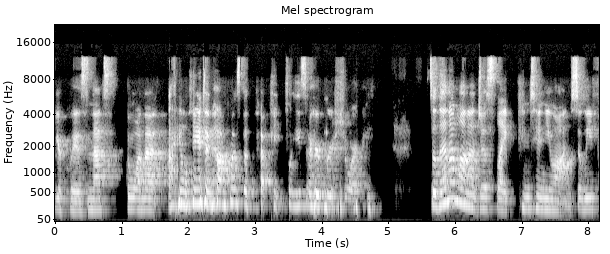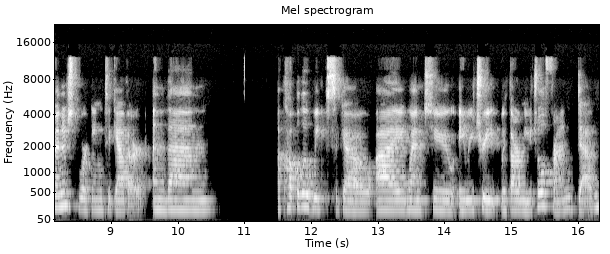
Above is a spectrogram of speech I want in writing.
your quiz and that's the one that i landed on was the peppy pleaser for sure so then I want to just like continue on. So we finished working together. And then a couple of weeks ago, I went to a retreat with our mutual friend, Deb.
